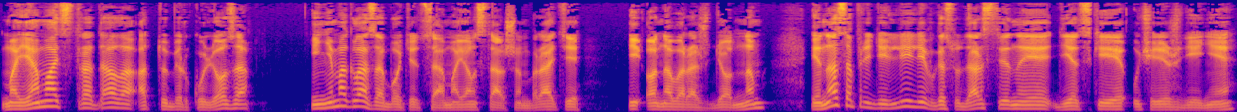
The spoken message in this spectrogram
моя мать страдала от туберкулеза и не могла заботиться о моем старшем брате и о новорожденном, и нас определили в государственные детские учреждения.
